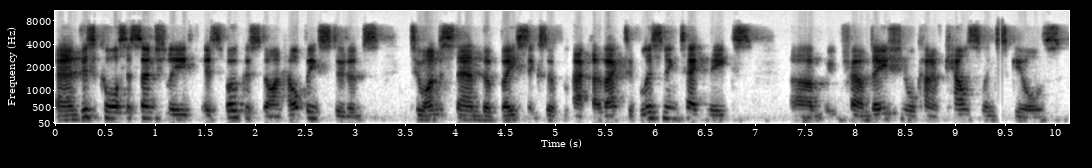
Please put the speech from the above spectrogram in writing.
And this course essentially is focused on helping students to understand the basics of, of active listening techniques, um, foundational kind of counseling skills,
